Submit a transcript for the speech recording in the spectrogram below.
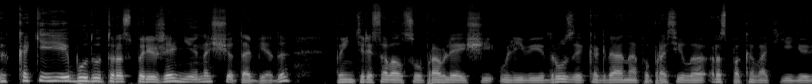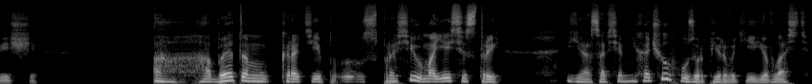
«Э, «Какие будут распоряжения насчет обеда?» — поинтересовался управляющий у Ливии Друзы, когда она попросила распаковать ее вещи. «А, об этом, Кратип, спроси у моей сестры. Я совсем не хочу узурпировать ее власть.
